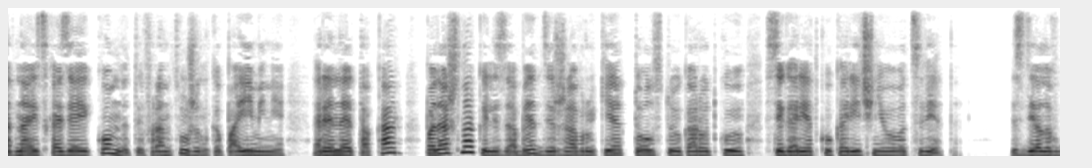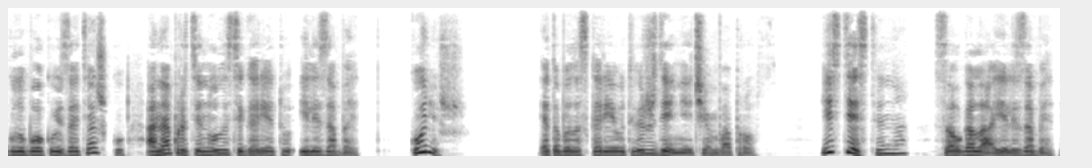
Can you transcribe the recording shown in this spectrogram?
Одна из хозяек комнаты, француженка по имени Рене Токар, подошла к Элизабет, держа в руке толстую короткую сигаретку коричневого цвета. Сделав глубокую затяжку, она протянула сигарету Элизабет. «Куришь?» Это было скорее утверждение, чем вопрос. «Естественно», — солгала Елизабет.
